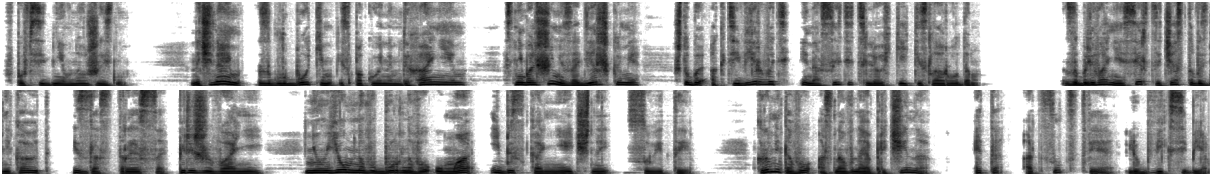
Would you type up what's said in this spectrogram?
в повседневную жизнь. Начинаем с глубоким и спокойным дыханием, с небольшими задержками, чтобы активировать и насытить легкие кислородом. Заболевания сердца часто возникают из-за стресса, переживаний, неуемного бурного ума и бесконечной суеты. Кроме того, основная причина – это отсутствие любви к себе.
